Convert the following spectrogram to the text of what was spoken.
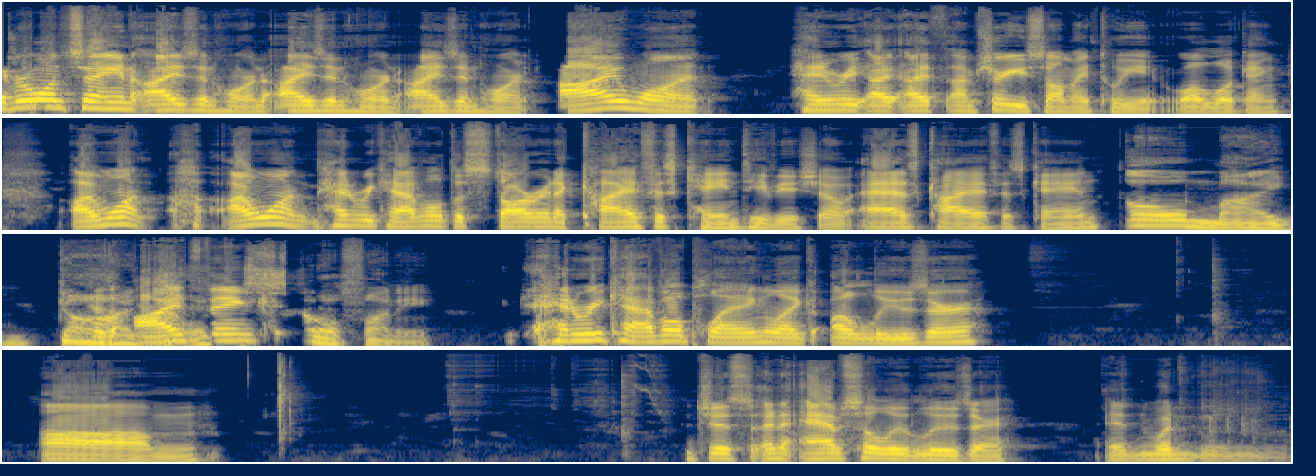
everyone's saying Eisenhorn, Eisenhorn, Eisenhorn. I want Henry. I, I I'm sure you saw my tweet while looking. I want I want Henry Cavill to star in a Ciaphas Cain TV show as Ciaphas Cain. Oh my god! I that would be think- so funny. Henry Cavill playing like a loser. Um, just an absolute loser. It would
